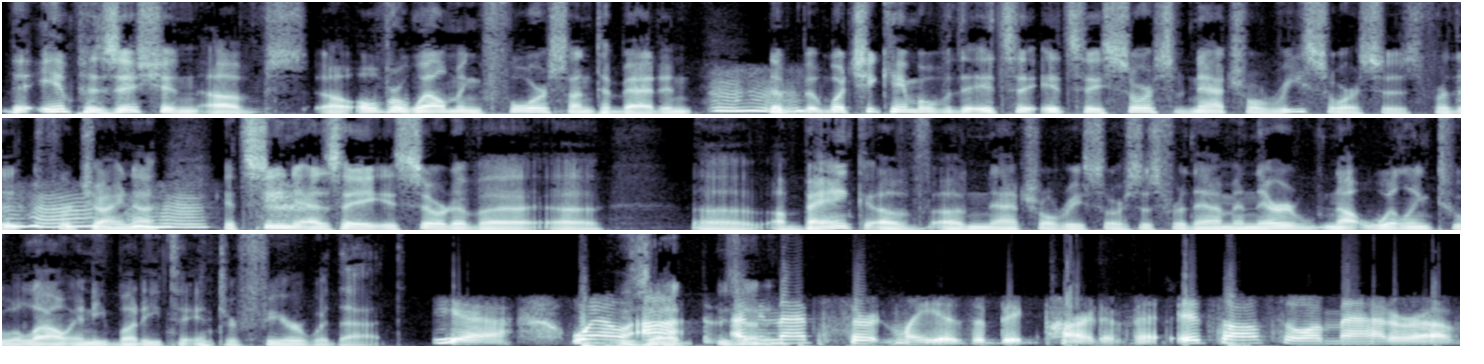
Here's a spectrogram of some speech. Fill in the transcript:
the imposition of uh, overwhelming force on Tibet, and Mm-hmm. the, what she came up with it's a it's a source of natural resources for the Mm-hmm, for China. It's seen as a is sort of a. a, a, a bank of, of natural resources for them, and they're not willing to allow anybody to interfere with that. Yeah. Well, that- I, I that mean it? that certainly is a big part of it. It's also a matter of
